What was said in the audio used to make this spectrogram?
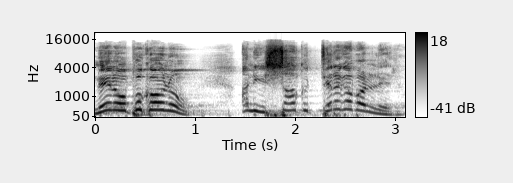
నేను ఒప్పుకోను. అని ఇస్సాకు తిరగబడలేదు.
